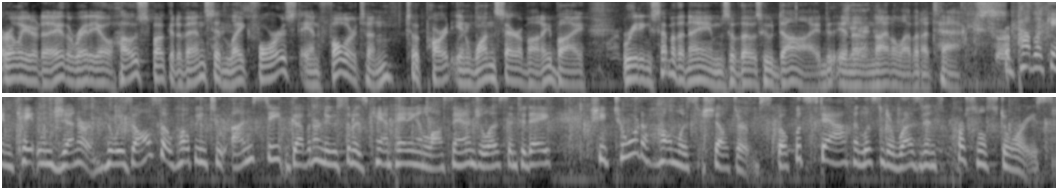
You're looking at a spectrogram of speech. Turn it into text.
Earlier today, the radio host spoke at events in Lake Forest and Fullerton, took part in one ceremony by reading some of the names of those who died in the 9-11 attacks. Republican Caitlyn Jenner, who is also hoping to unseat Governor Newsom, is campaigning in Los Angeles, and today she toured a homeless shelter, spoke with staff, and listened to residents' personal stories.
